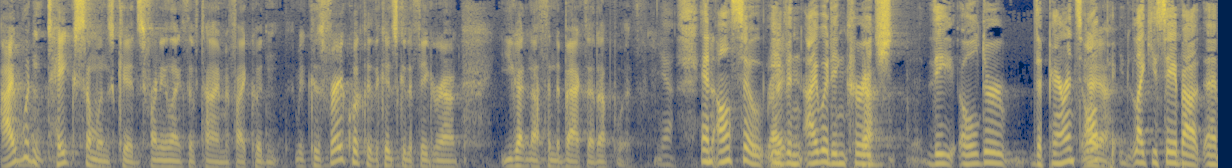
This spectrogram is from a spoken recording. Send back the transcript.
I, wouldn't take someone's kids for any length of time if I couldn't, because very quickly the kids get to figure out you got nothing to back that up with. Yeah, and also right? even I would encourage yeah. the older the parents, yeah, all yeah. like you say about. Uh,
